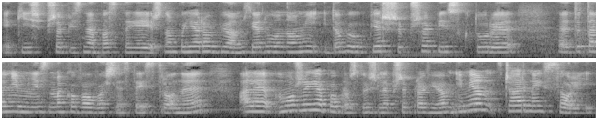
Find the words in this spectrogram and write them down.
jakiś przepis na pastę jajeczną, bo ja robiłam z jadłonomii i to był pierwszy przepis, który totalnie mi nie smakował właśnie z tej strony, ale może ja po prostu źle przyprawiłam. Nie miałam czarnej soli,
